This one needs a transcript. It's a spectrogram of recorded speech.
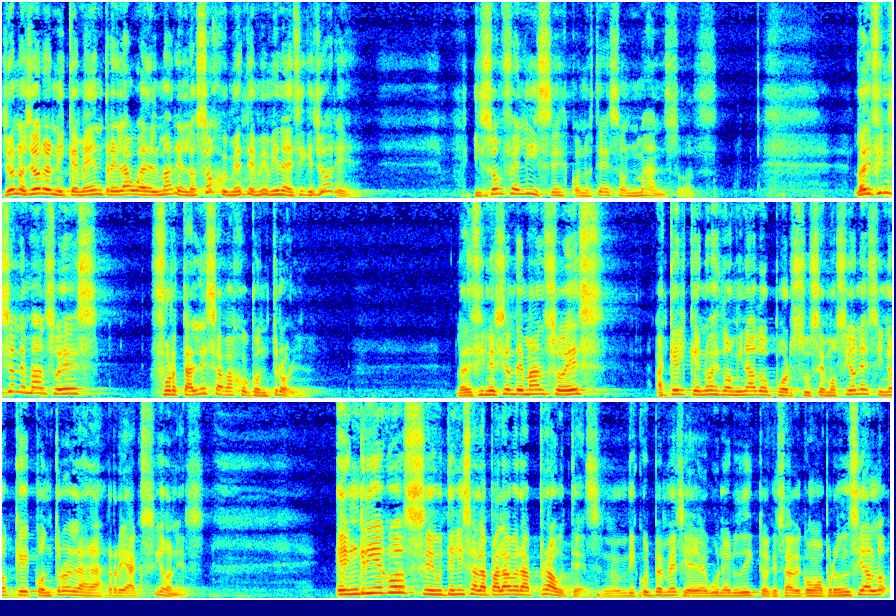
Yo no lloro ni que me entre el agua del mar en los ojos y me, viene a decir que llore. Y son felices cuando ustedes son mansos. La definición de manso es fortaleza bajo control. La definición de manso es aquel que no es dominado por sus emociones, sino que controla las reacciones. En griego se utiliza la palabra prautes. Discúlpeme si hay algún erudito que sabe cómo pronunciarlo.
